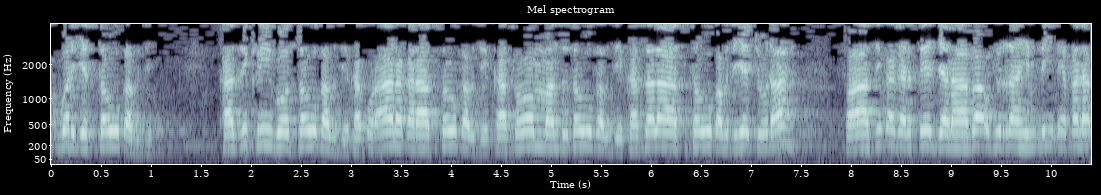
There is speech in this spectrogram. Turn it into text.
akbar jettu ta'uu qabdi ka zikrii gootu ta'uu qabdi ka qur'aana qaraatu ta'uu qabdi ka soommantu ta'uu qabdi ka salaatu ta'uu qabdi jechuudha faasiqa gartee janaabaa ofirraa hin dhiine kana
